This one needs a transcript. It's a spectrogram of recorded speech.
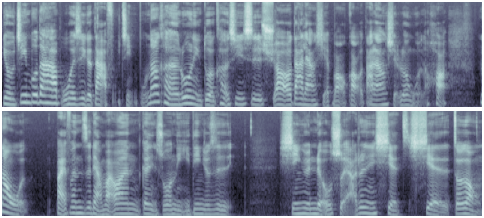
有进步，但它不会是一个大幅进步。那可能如果你读的科系是需要大量写报告、大量写论文的话，那我百分之两百万跟你说，你一定就是行云流水啊！就是你写写这种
